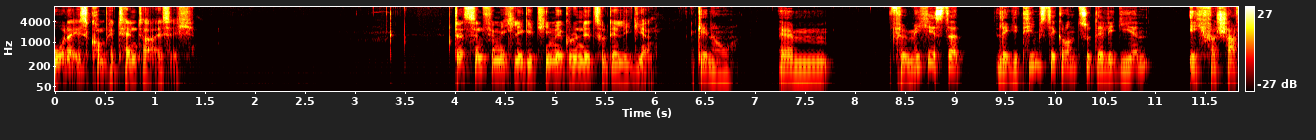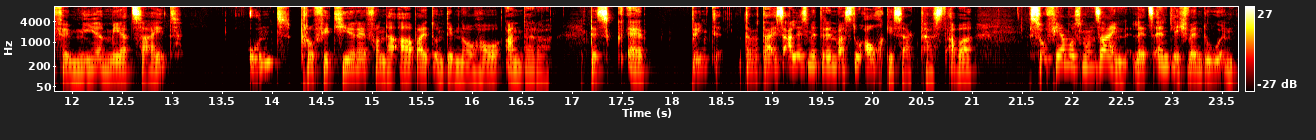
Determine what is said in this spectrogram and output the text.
oder ist kompetenter als ich. Das sind für mich legitime Gründe zu delegieren. Genau. Ähm, für mich ist der legitimste Grund zu delegieren, ich verschaffe mir mehr Zeit und profitiere von der Arbeit und dem Know-how anderer. Das äh, bringt, da, da ist alles mit drin, was du auch gesagt hast. Aber so fair muss man sein. Letztendlich, wenn du ein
